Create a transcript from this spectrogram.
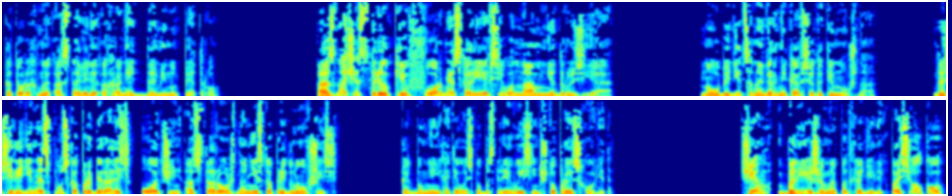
которых мы оставили охранять Домину Петру. А значит, стрелки в форме, скорее всего, нам не друзья. Но убедиться наверняка все-таки нужно. До середины спуска пробирались очень осторожно, низко пригнувшись. Как бы мне не хотелось побыстрее выяснить, что происходит. Чем ближе мы подходили к поселку,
